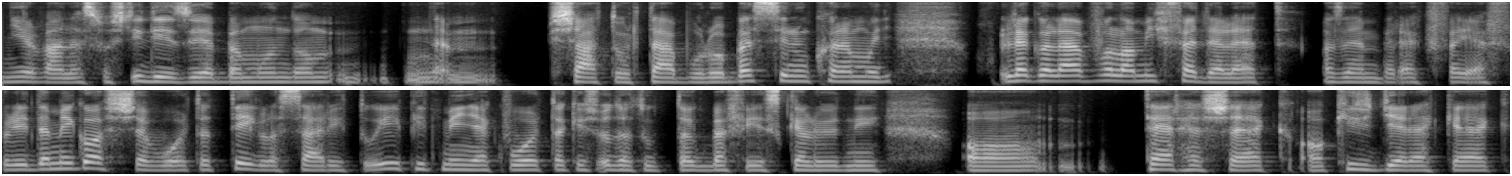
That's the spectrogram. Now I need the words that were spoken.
nyilván ezt most idézőjebben mondom, nem sátortáborról beszélünk, hanem hogy legalább valami fedelet az emberek feje fölé, de még az se volt, a téglaszárító építmények voltak, és oda tudtak befészkelődni a terhesek, a kisgyerekek,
